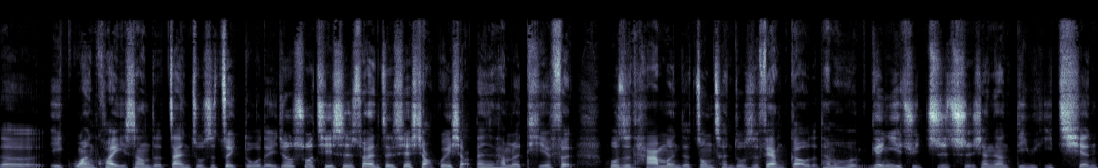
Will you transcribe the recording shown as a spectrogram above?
呃，一万块以上的赞助是最多的，也就是说，其实虽然这些小归小，但是他们的铁粉或是他们的忠诚度是非常高的，他们会愿意去支持像这样低于一千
